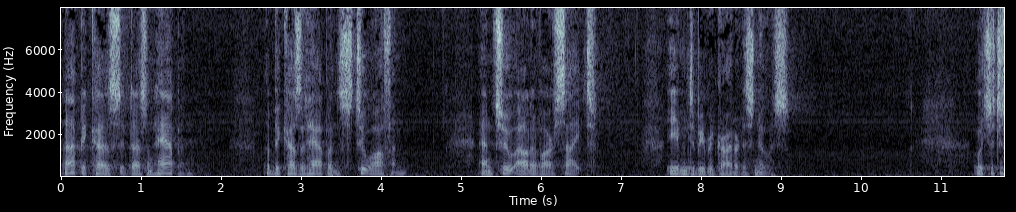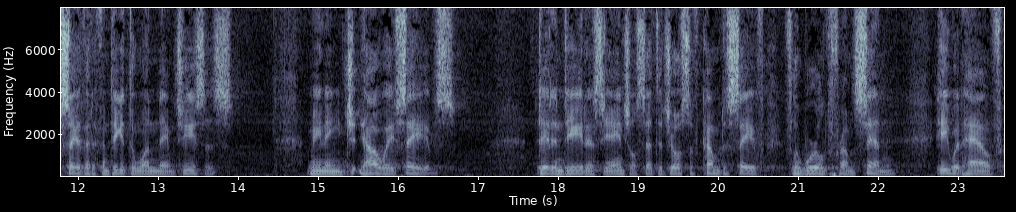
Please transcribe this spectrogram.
Not because it doesn't happen, but because it happens too often and too out of our sight, even to be regarded as news which is to say that if indeed the one named Jesus, meaning Yahweh saves, did indeed, as the angel said to Joseph, come to save the world from sin, he would have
